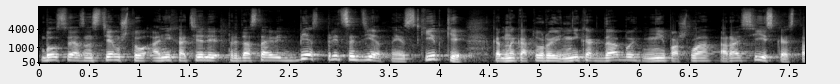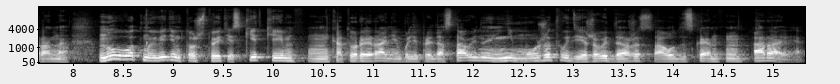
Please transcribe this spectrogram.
был связан с тем, что они хотели предоставить беспрецедентные скидки, на которые никогда бы не пошла российская сторона. Ну вот мы видим то, что эти скидки, которые ранее были предоставлены, не может выдерживать даже Саудовская Аравия.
